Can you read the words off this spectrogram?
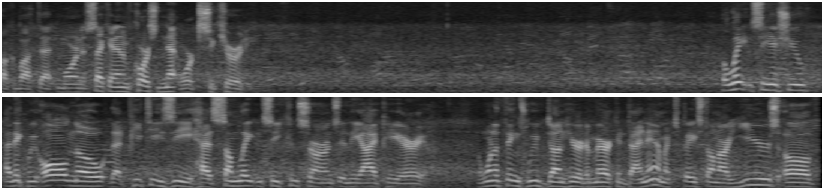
Talk about that more in a second. And of course, network security. The latency issue, I think we all know that PTZ has some latency concerns in the IP area. And one of the things we've done here at American Dynamics, based on our years of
